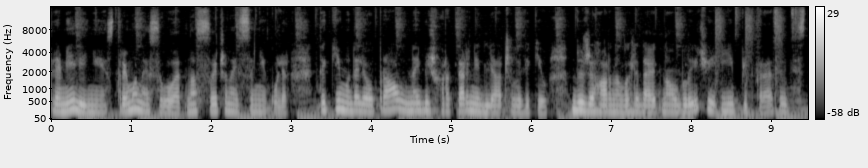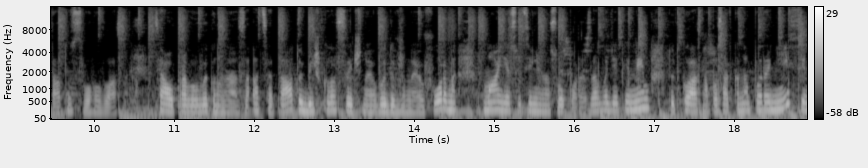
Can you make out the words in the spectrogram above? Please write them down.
Прямі лінії, стриманий силует, насичений синій колір. Такі моделі оправ найбільш характерні для чоловіків. Дуже гарно виглядають на обличчі і підкреслюють статус свого власника. Ця оправа виконана з ацетату, більш класичної видовженої форми, має суцільні носоупори. Завдяки ним тут класна посадка на перенісі,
